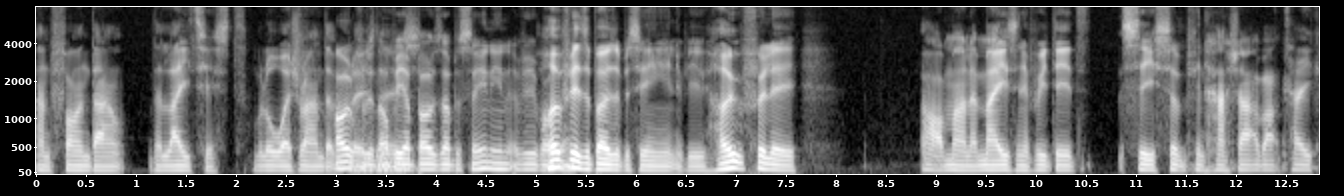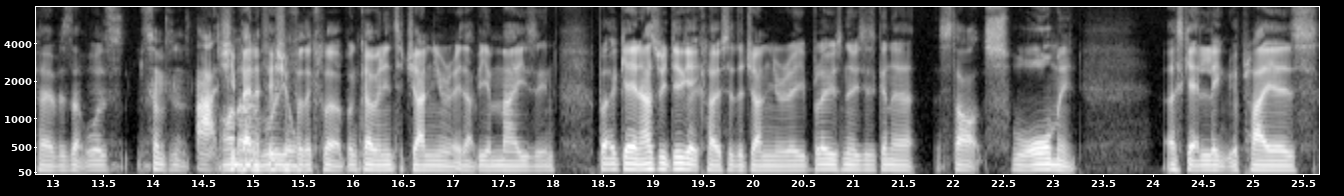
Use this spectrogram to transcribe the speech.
and find out the latest. We'll always round up Hopefully, Blues there'll News. be a Bozo Bassini interview. Hopefully, then. there's a Bozo Bassini interview. Hopefully, oh man, amazing if we did see something hash out about takeovers that was something that's actually know, beneficial real. for the club and going into January, that'd be amazing. But again, as we do get closer to January, Blues News is gonna start swarming. Us getting linked with players,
